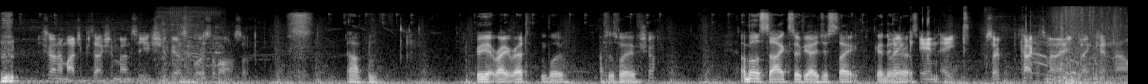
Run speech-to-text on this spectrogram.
He's got no magic protection, man, so you should be able to blow Sylvanus up. Happen. Can we get right red and blue? That's this wave. Sure. I'm on side, so if you guys just like get near Blink it, in 8. So, Cataclysm in 8, blink in now.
